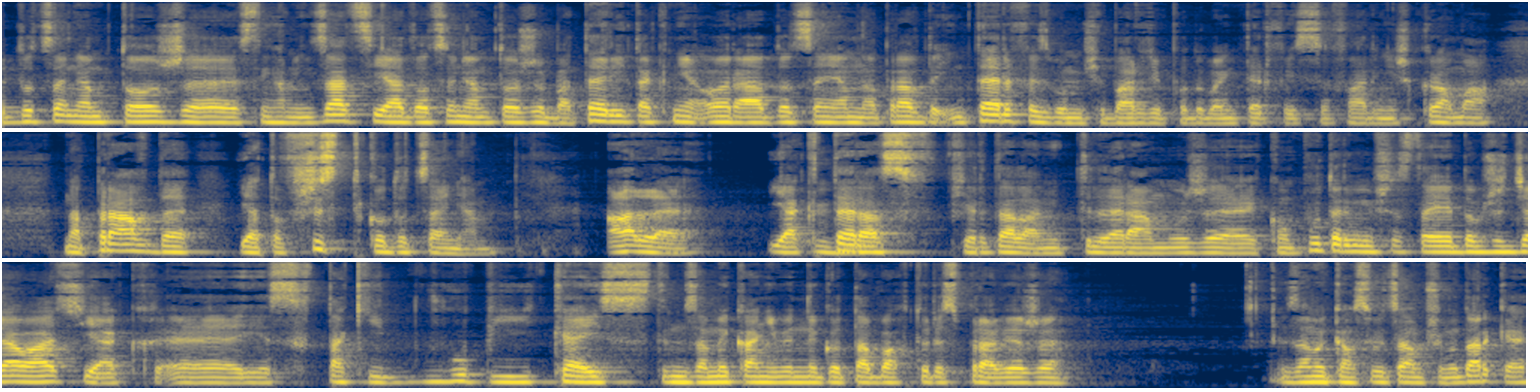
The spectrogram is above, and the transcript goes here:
y, doceniam to, że synchronizacja, doceniam to, że baterii tak nie ora, doceniam naprawdę interfejs, bo mi się bardziej podoba interfejs Safari niż Chroma. Naprawdę, ja to wszystko doceniam. Ale jak teraz wpierdala mi tyle ramu, że komputer mi przestaje dobrze działać, jak e, jest taki głupi case z tym zamykaniem jednego taba, który sprawia, że zamykam sobie całą przeglądarkę,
